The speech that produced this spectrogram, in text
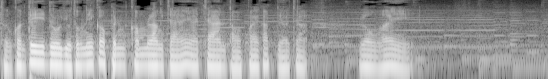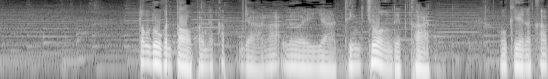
ส่วนคนที่ดูอยู่ตรงนี้ก็เป็นกำลังใจให้อาจารย์ต่อไปครับ เดี๋ยวจะลงให้ ต้องดูกันต่อไปนะครับ อย่าละเลยอย่าทิ้งช่วงเด็ดขาด โอเคนะครับ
